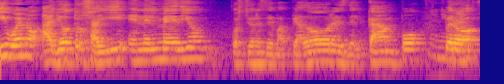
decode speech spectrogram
Y bueno, hay otros ahí en el medio, cuestiones de vapeadores, del campo, Animales. pero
